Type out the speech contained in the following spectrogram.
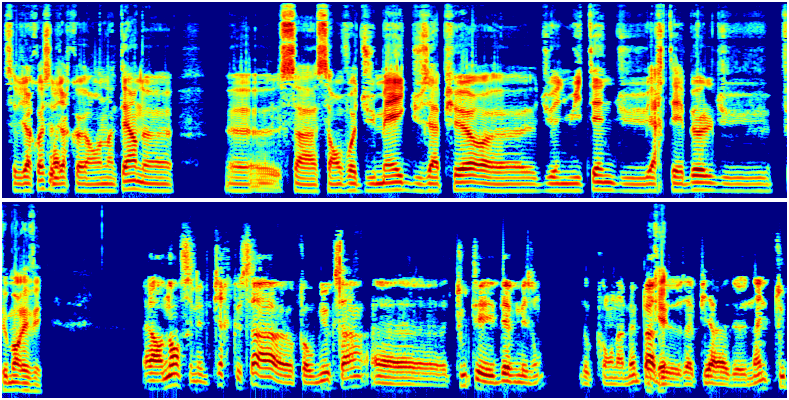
Ça veut dire quoi? Ça veut dire qu'en interne, ça, ça envoie du Make, du Zapier, du N8N, du Airtable, du. Fais-moi rêver. Alors non, c'est même pire que ça, euh, enfin ou mieux que ça. Euh, tout est dev maison. Donc on n'a même pas de Zapier et de Nine, tout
